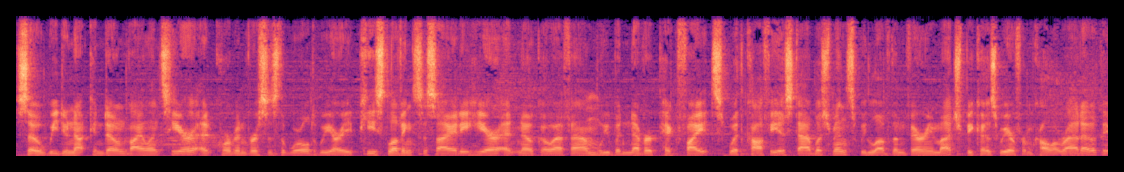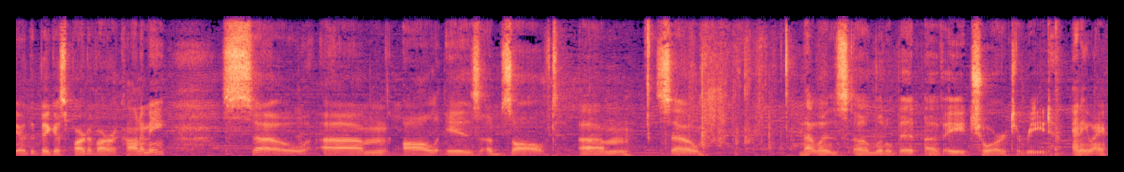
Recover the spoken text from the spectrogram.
so, we do not condone violence here at Corbin versus the World. We are a peace loving society here at NoCo FM. We would never pick fights with coffee establishments. We love them very much because we are from Colorado. They are the biggest part of our economy. So, um, all is absolved. Um, so, that was a little bit of a chore to read. Anyway.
